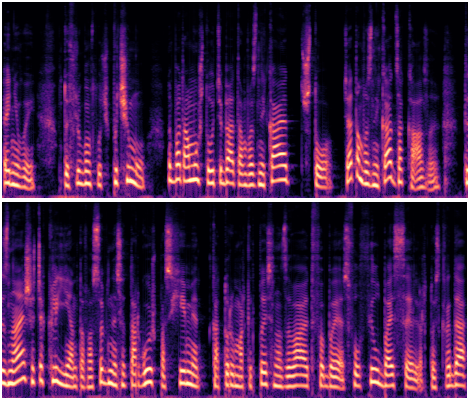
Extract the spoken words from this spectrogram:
Anyway. То есть в любом случае. Почему? Ну, потому что у тебя там возникает что? У тебя там возникают заказы. Ты знаешь этих клиентов, особенно если торгуешь по схеме, которую маркетплейсы называют ФБС, Fulfill by Seller. То есть когда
